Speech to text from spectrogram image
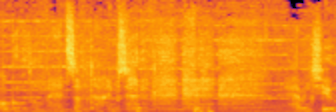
All go a little mad sometimes. Haven't you?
